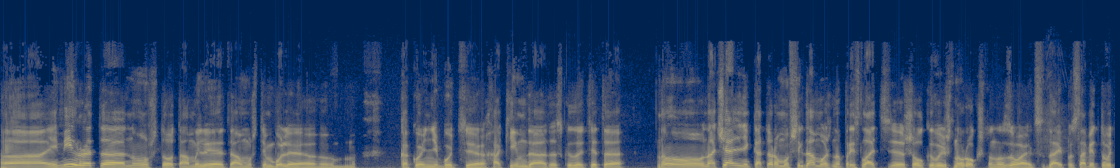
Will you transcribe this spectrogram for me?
э, эмир это, ну, что там, или там уж тем более э, какой-нибудь э, хаким, да, так сказать, это ну, начальник, которому всегда можно прислать э, шелковый шнурок, что называется, да, и посоветовать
